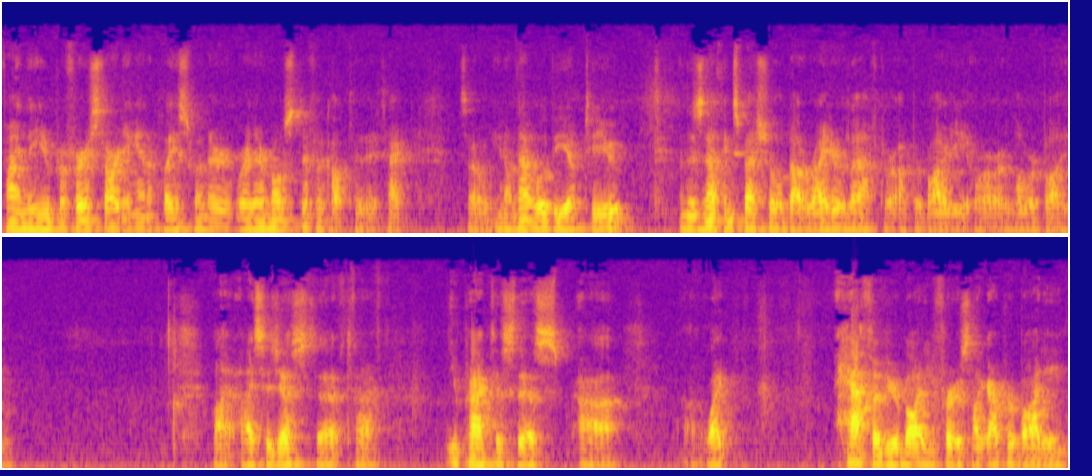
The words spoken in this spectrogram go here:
find that you prefer starting in a place when they're where they're most difficult to detect. So you know that will be up to you, and there's nothing special about right or left or upper body or lower body. I, I suggest that uh, you practice this uh, uh, like half of your body first, like upper body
